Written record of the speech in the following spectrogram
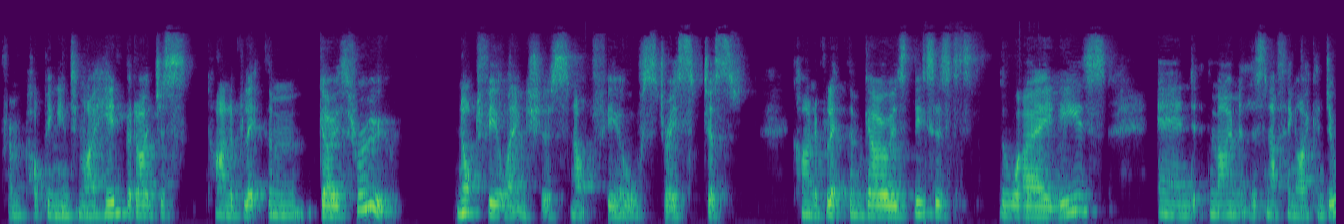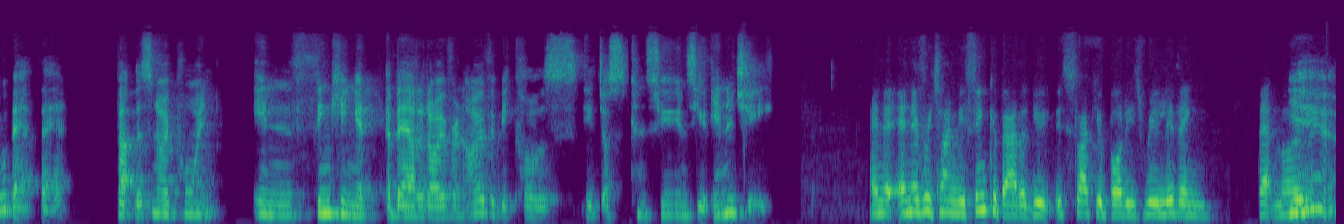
from popping into my head, but I just kind of let them go through, not feel anxious, not feel stressed, just kind of let them go as this is the way it is. And at the moment, there's nothing I can do about that. But there's no point in thinking it about it over and over because it just consumes your energy. And and every time you think about it, you it's like your body's reliving that moment yeah.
